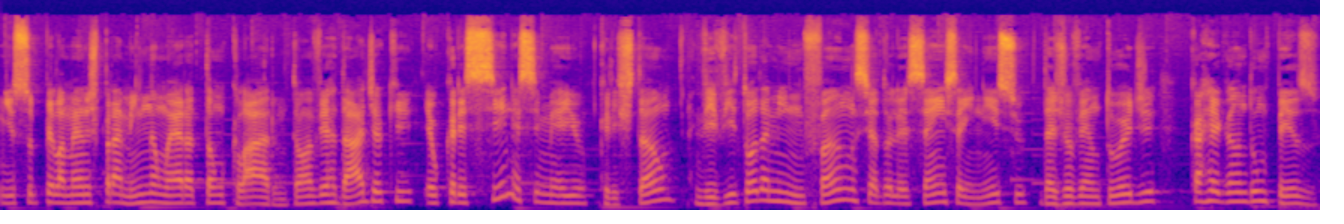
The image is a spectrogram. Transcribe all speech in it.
isso pelo menos para mim não era tão claro. Então a verdade é que eu cresci nesse meio cristão, vivi toda a minha infância, adolescência início da juventude carregando um peso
